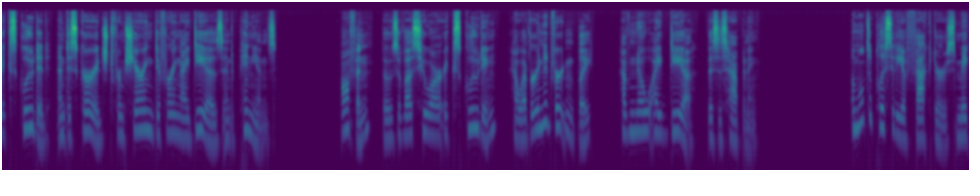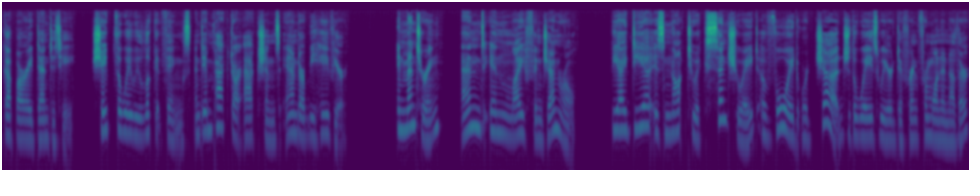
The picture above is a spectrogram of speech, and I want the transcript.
excluded and discouraged from sharing differing ideas and opinions. Often, those of us who are excluding, however inadvertently, have no idea this is happening. A multiplicity of factors make up our identity, shape the way we look at things, and impact our actions and our behavior. In mentoring, and in life in general, the idea is not to accentuate, avoid, or judge the ways we are different from one another,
